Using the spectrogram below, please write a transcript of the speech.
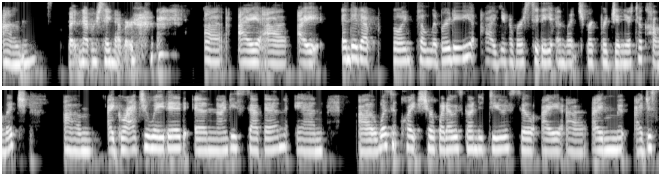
Um, but never say never. uh, I uh, I ended up going to Liberty University in Lynchburg, Virginia, to college. Um, I graduated in '97 and I uh, wasn't quite sure what I was going to do, so I uh, I I just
